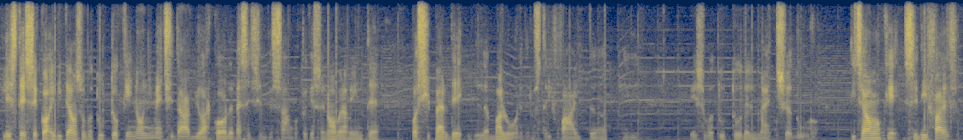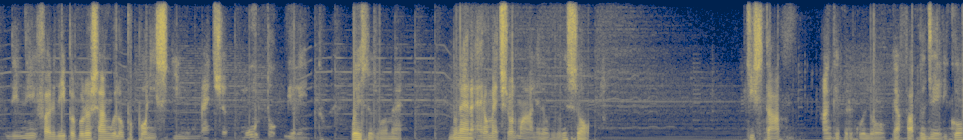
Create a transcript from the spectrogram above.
le stesse cose, evitiamo soprattutto che in ogni match AW hardcore deve essere sempre sangue, perché sennò veramente poi si perde il valore dello street fight e, e soprattutto del match duro diciamo che se devi fare, devi fare devi proporre sangue lo proponi in un match molto violento questo secondo me non era, era un match normale da quello che so ci sta anche per quello che ha fatto Jericho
